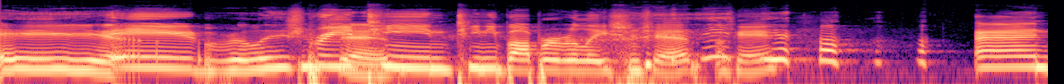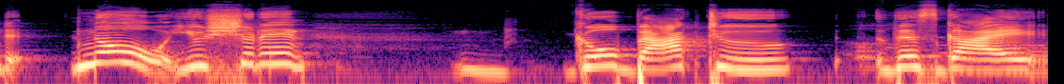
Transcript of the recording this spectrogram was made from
a relationship. pre-teen teeny bopper relationship okay and no you shouldn't go back to this guy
